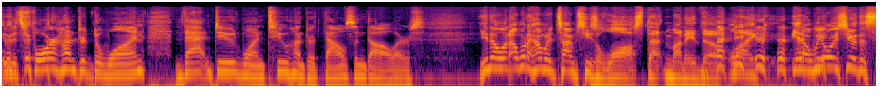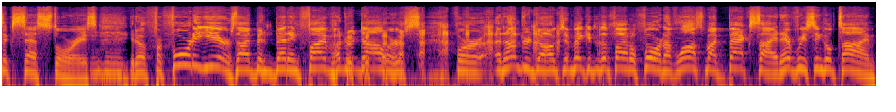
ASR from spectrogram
It was 400 to 1. That dude won $200,000. You know what? I wonder how many times he's lost that money, though. Like, you know, we always hear the success stories. Mm-hmm. You know, for 40 years, I've been betting $500 for an underdog to make it to the Final Four, and I've lost my backside every single time.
